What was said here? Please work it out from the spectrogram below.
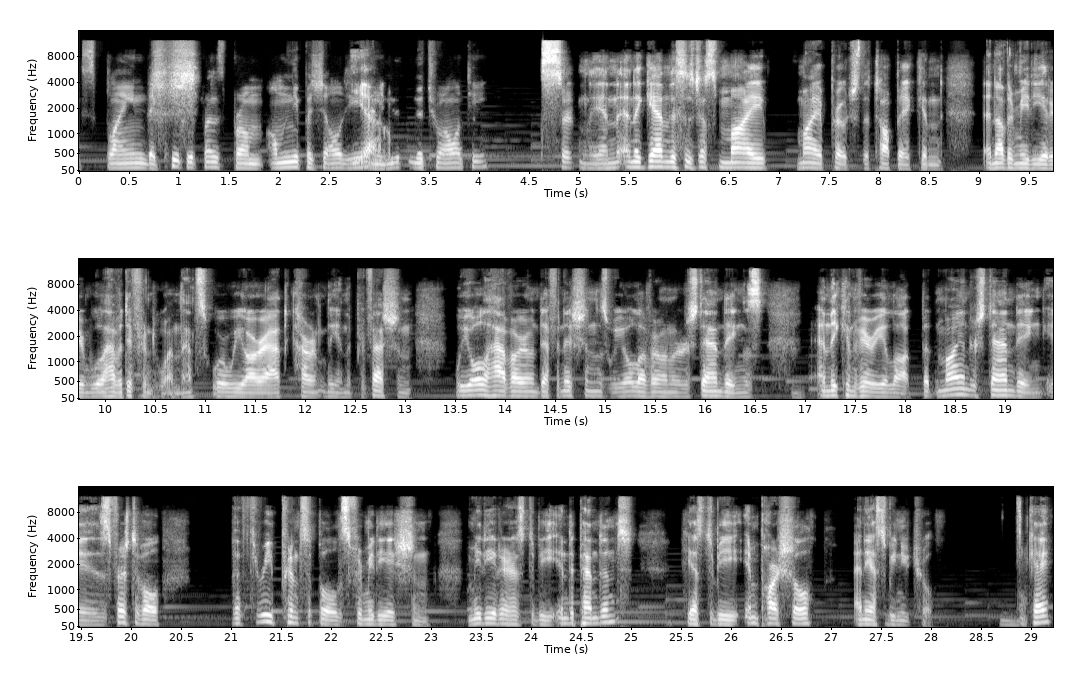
explain the key difference from omnipartiality Yeah. and neutrality? Certainly, and and again, this is just my my approach to the topic, and another mediator will have a different one. That's where we are at currently in the profession. We all have our own definitions, we all have our own understandings, mm. and they can vary a lot. But my understanding is, first of all, the three principles for mediation: mediator has to be independent, he has to be impartial, and he has to be neutral. Mm. Okay,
